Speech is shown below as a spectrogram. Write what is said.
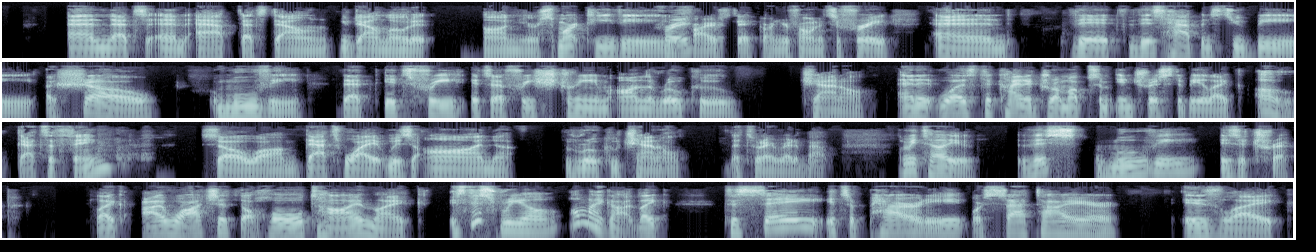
and that's an app that's down. You download it on your smart TV, Free. your Fire Stick, on your phone. It's a free. And that this happens to be a show, a movie that it's free. It's a free stream on the Roku channel. And it was to kind of drum up some interest to be like, oh, that's a thing. So um, that's why it was on Roku channel. That's what I read about. Let me tell you, this movie is a trip. Like I watched it the whole time. Like, is this real? Oh my God. Like to say it's a parody or satire is like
